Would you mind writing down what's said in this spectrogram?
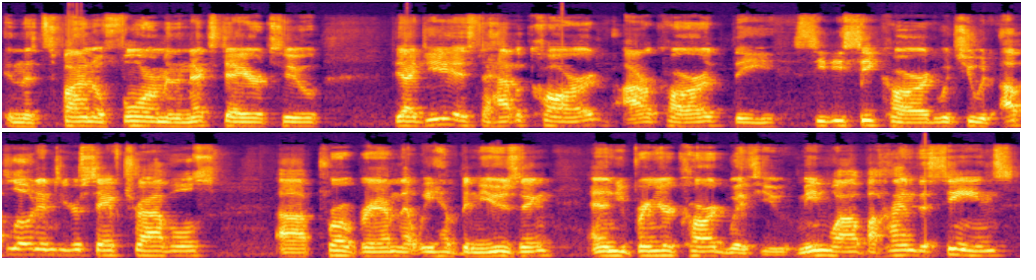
in its final form in the next day or two the idea is to have a card, our card, the CDC card, which you would upload into your Safe Travels uh, program that we have been using, and you bring your card with you. Meanwhile, behind the scenes,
